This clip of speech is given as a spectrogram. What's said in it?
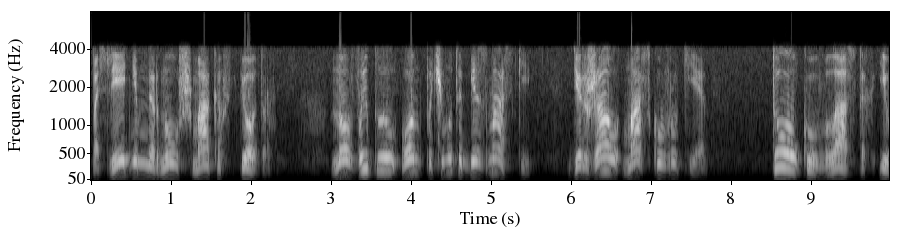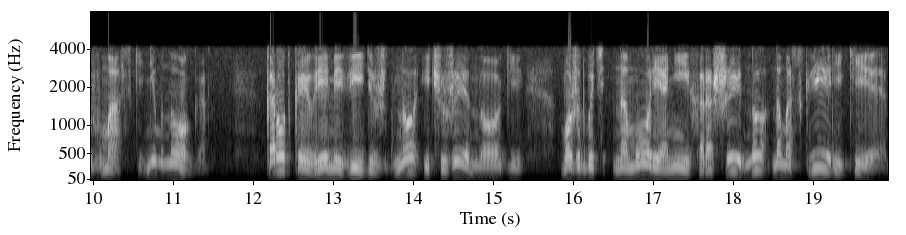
Последним нырнул Шмаков Петр. Но выплыл он почему-то без маски, держал маску в руке. Толку в ластах и в маске немного. Короткое время видишь дно и чужие ноги. Может быть, на море они и хороши, но на Москве-реке...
